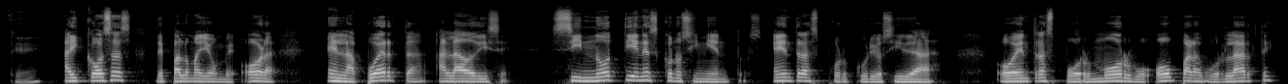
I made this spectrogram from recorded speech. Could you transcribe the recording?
Ok. Hay cosas de palo mayombe. Ahora, en la puerta al lado dice, si no tienes conocimientos, entras por curiosidad o entras por morbo o para burlarte,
